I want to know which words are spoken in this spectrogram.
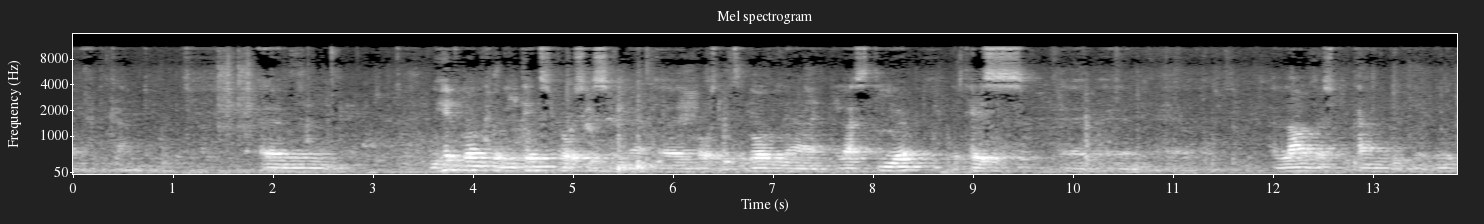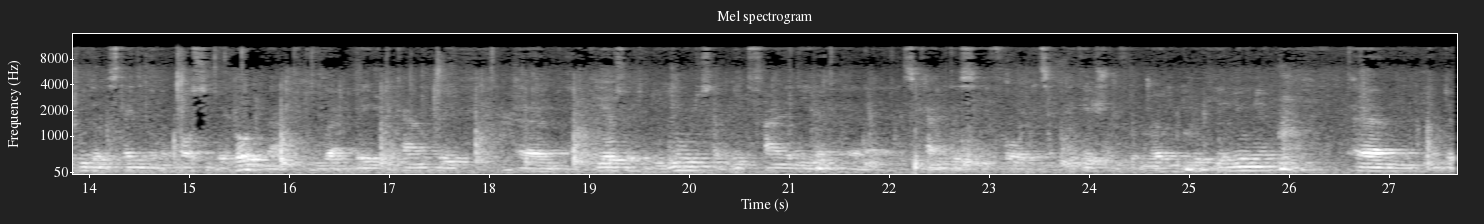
of the country. Um, we have gone through an intense process in uh, Bosnia and Herzegovina last year that has uh, uh, allowed us to come a good understanding on a possible roadmap to uh, bring the country um, closer to the EU, to submit finally uh, its candidacy for its application for joining the European Union. Um, the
